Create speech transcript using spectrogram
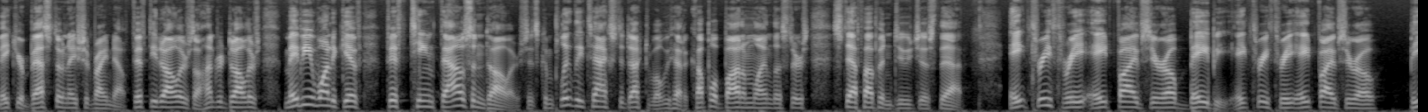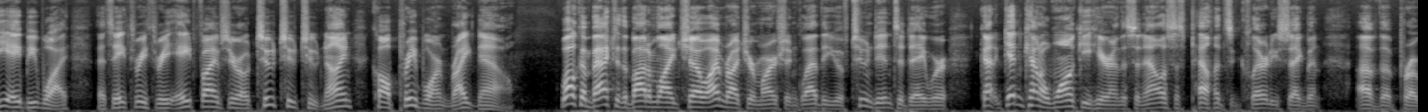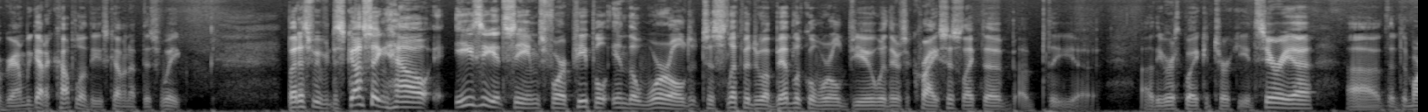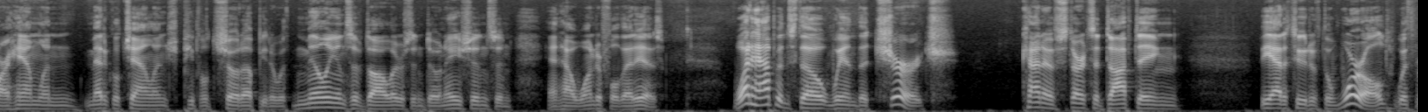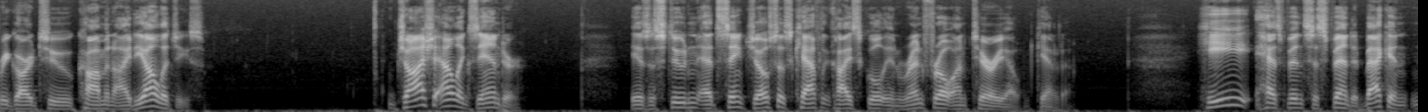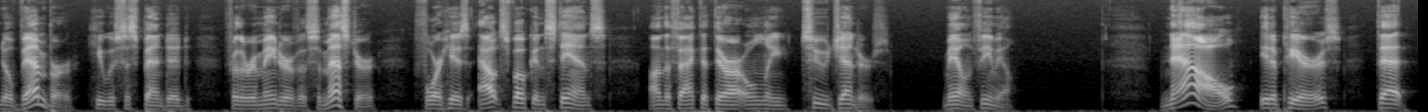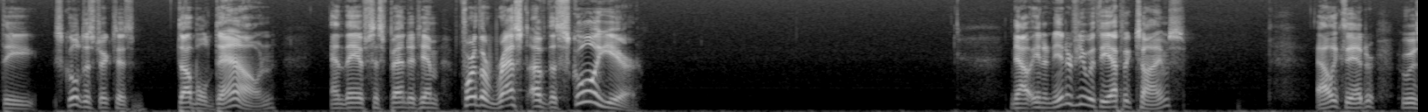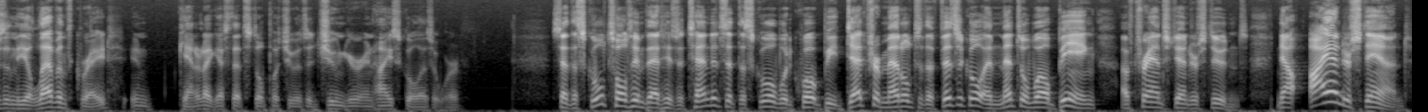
Make your best donation right now $50, $100. Maybe you want to give $15,000. It's completely tax deductible. We've had a couple of bottom line listeners step up and do just that. 833 850 BABY. 833 850 B A B Y. That's 833 850 2229. Call Preborn right now. Welcome back to the Bottom Line Show. I'm Roger Marsh, and glad that you have tuned in today. We're kind of getting kind of wonky here in this analysis, balance, and clarity segment of the program. We got a couple of these coming up this week. But as we were discussing how easy it seems for people in the world to slip into a biblical worldview when there's a crisis, like the uh, the uh, uh, the earthquake in Turkey and Syria, uh, the Damar Hamlin medical challenge, people showed up, you know, with millions of dollars in donations, and and how wonderful that is. What happens though when the church kind of starts adopting the attitude of the world with regard to common ideologies. Josh Alexander is a student at St. Joseph's Catholic High School in Renfrew, Ontario, Canada. He has been suspended. Back in November, he was suspended for the remainder of the semester for his outspoken stance on the fact that there are only two genders, male and female. Now it appears that the school district has doubled down and they have suspended him for the rest of the school year. Now, in an interview with the Epoch Times, Alexander, who is in the 11th grade in Canada, I guess that still puts you as a junior in high school, as it were, said the school told him that his attendance at the school would, quote, be detrimental to the physical and mental well being of transgender students. Now, I understand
